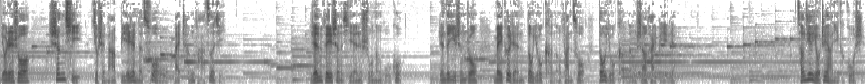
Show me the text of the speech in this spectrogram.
有人说，生气就是拿别人的错误来惩罚自己。人非圣贤，孰能无过？人的一生中，每个人都有可能犯错，都有可能伤害别人。曾经有这样一个故事。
